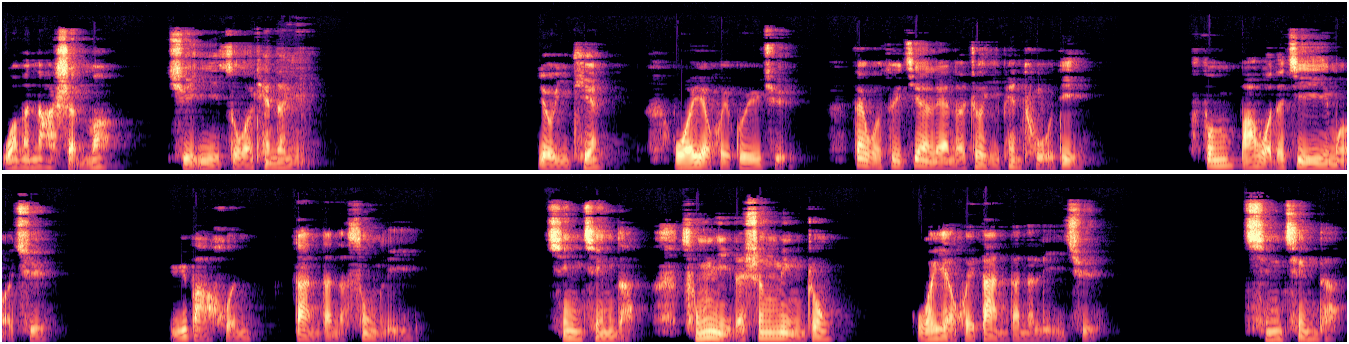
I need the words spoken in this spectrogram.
我们拿什么去忆昨天的你？有一天，我也会归去，在我最眷恋的这一片土地。风把我的记忆抹去，雨把魂淡淡的送离。轻轻的，从你的生命中，我也会淡淡的离去。轻轻的，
